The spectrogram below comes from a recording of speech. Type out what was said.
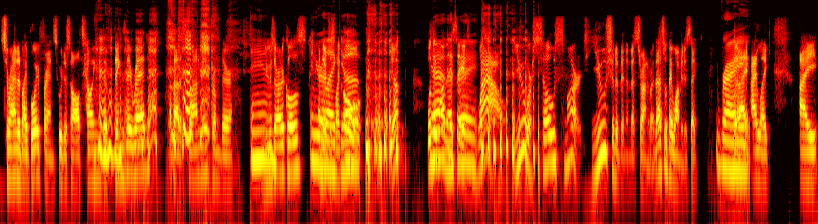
surrounded by boyfriends who are just all telling me the things they read about astronomy from their Damn. news articles and and you're they're just like, like, oh, yep. What Yeah, they want me to say right. is, "Wow, you are so smart. You should have been an astronomer." That's what they want me to say. right. But I, I like, I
